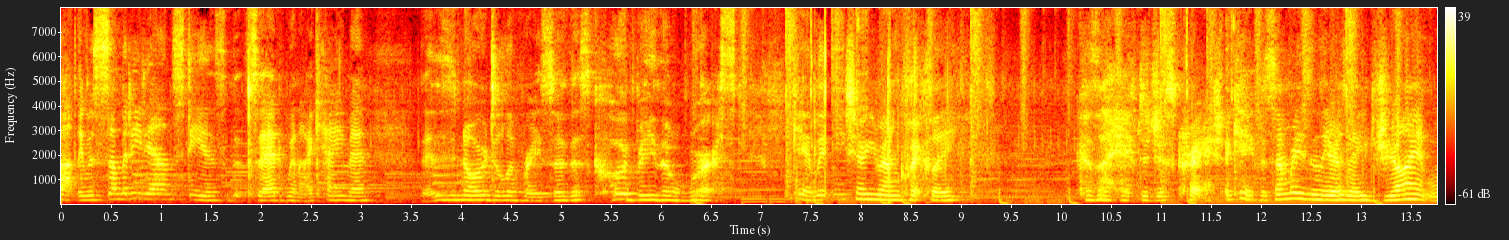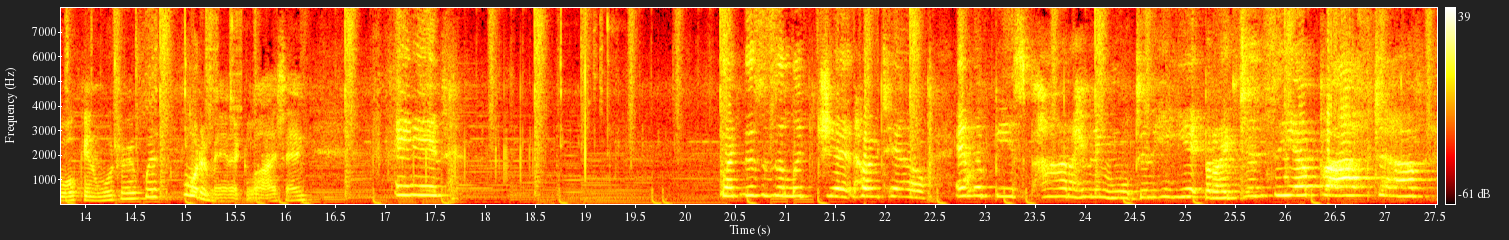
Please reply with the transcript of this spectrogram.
but there was somebody downstairs that said when I came in, there's no delivery, so this could be the worst. Okay, let me show you around quickly because I have to just crash. Okay, for some reason there is a giant walk-in wardrobe with automatic lighting and like this is a legit hotel and the best part, I haven't even walked in here yet, but I did see a bathtub.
